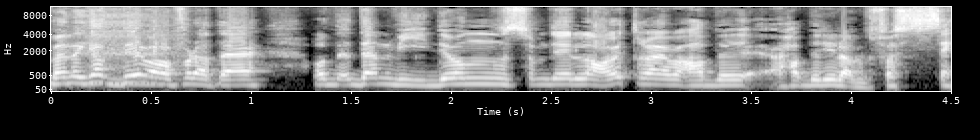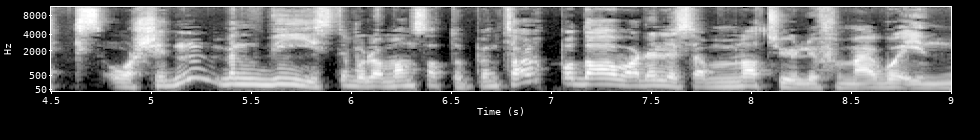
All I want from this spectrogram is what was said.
Men ikke, det var fordi at jeg, og den videoen som de la ut, tror jeg hadde, hadde de lagd for seks år siden, men viste hvordan man satte opp en tarp, og da var det liksom naturlig for meg å gå inn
